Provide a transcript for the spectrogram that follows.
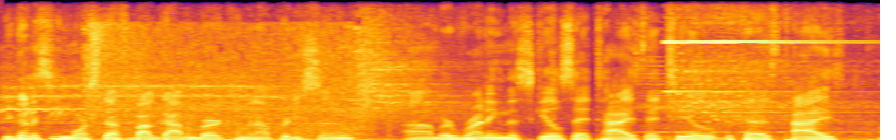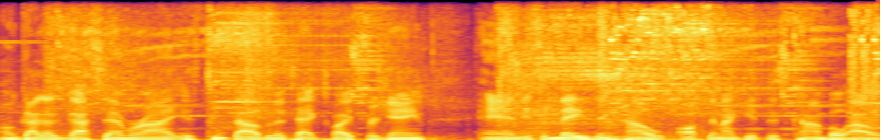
you're gonna see more stuff about Goblinberg coming out pretty soon. Um, we're running the skill set ties that till because ties on Gagaga Samurai is 2,000 attack twice per game and it's amazing how often I get this combo out.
